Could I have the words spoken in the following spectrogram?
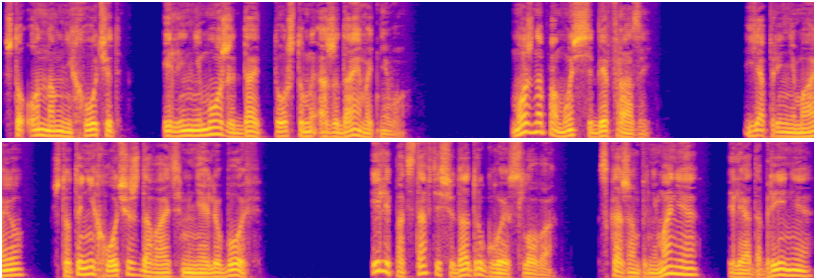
что он нам не хочет или не может дать то, что мы ожидаем от него. Можно помочь себе фразой: я принимаю, что ты не хочешь давать мне любовь. Или подставьте сюда другое слово, скажем, внимание или одобрение.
